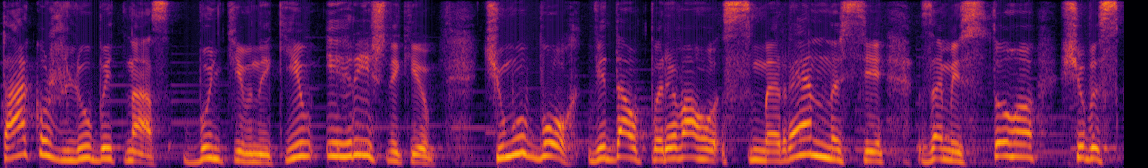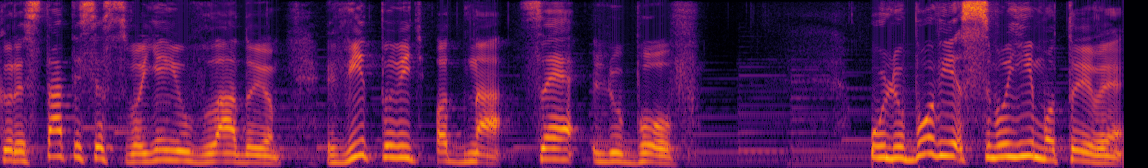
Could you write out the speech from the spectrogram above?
також любить нас, бунтівників і грішників? Чому Бог віддав перевагу смиренності замість того, щоб скористатися своєю владою? Відповідь одна це любов. У любові свої мотиви.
